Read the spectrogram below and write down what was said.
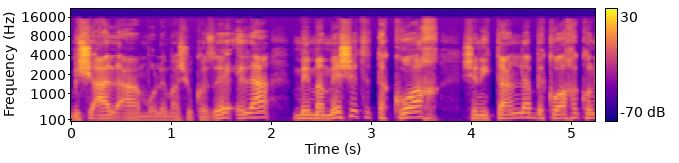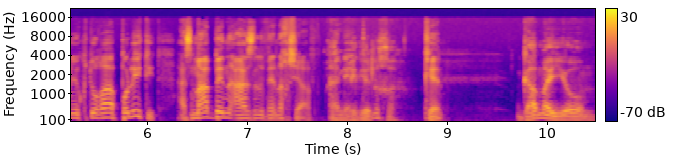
למשאל עם או למשהו כזה, אלא מממשת את הכוח שניתן לה בכוח הקוניונקטורה הפוליטית. אז מה בין אז לבין עכשיו? אני אגיד לך. כן. גם היום,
